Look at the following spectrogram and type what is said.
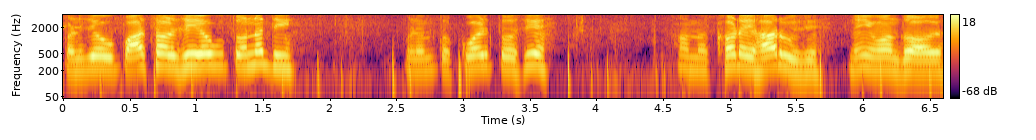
પણ જેવું પાછળ છે એવું તો નથી, પણ એમ તો કોળ તો છે. આમે ખડે સારું છે, નહીં વાંધો આવે.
